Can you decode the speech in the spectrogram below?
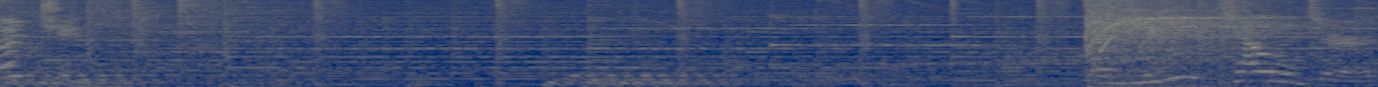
Searching. A new challenger.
